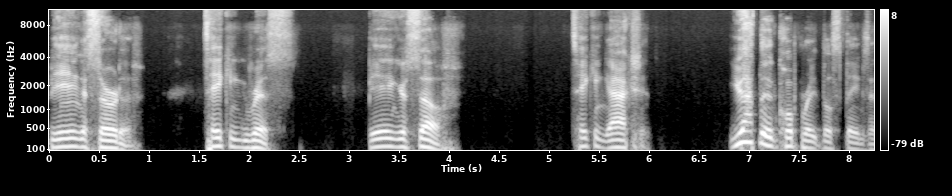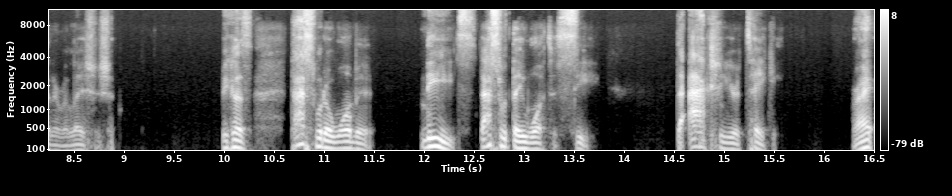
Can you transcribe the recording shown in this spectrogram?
being assertive, taking risks, being yourself, taking action. You have to incorporate those things in a relationship because that's what a woman needs. That's what they want to see the action you're taking, right?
